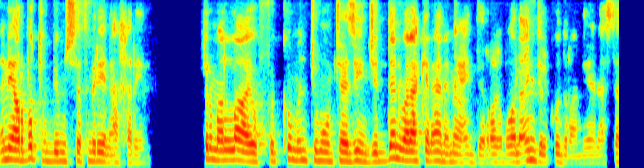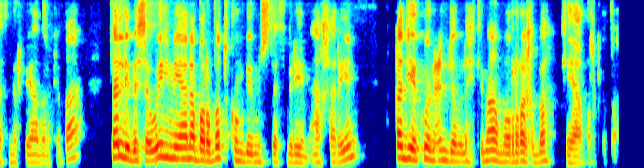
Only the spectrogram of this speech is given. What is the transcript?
أني أربطهم بمستثمرين آخرين قلت لهم الله يوفقكم أنتم ممتازين جدا ولكن أنا ما عندي الرغبة ولا عندي القدرة أني أنا أستثمر في هذا القطاع فاللي بسويه أني أنا بربطكم بمستثمرين آخرين قد يكون عندهم الاهتمام والرغبة في هذا القطاع.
